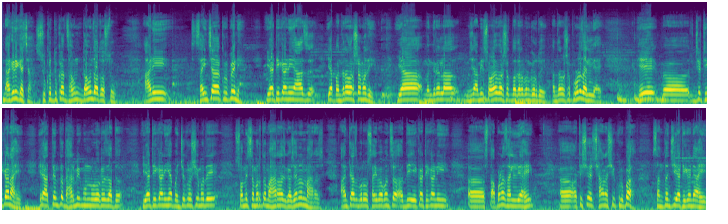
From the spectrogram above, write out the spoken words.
नागरिकाच्या सुखदुःखात जाऊन जाऊन जात असतो. आणि साईंच्या कृपेने या ठिकाणी आज या पंधरा वर्षामध्ये या मंदिराला म्हणजे आम्ही सोळाव्या वर्षात पदार्पण करतो आहे पंधरा वर्ष पूर्ण झालेली आहे. हे जे ठिकाण आहे हे अत्यंत धार्मिक म्हणून ओळखलं जातं. या ठिकाणी या पंचक्रोशीमध्ये स्वामी समर्थ महाराज गजानन महाराज आणि त्याचबरोबर साईबाबांचं अगदी एका ठिकाणी स्थापना झालेली आहे. अतिशय छान अशी कृपा संतांची या ठिकाणी आहे.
